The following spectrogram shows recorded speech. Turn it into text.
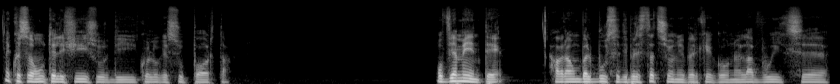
E queste sono tutte le feature di quello che supporta. Ovviamente avrà un bel boost di prestazioni perché con l'AVX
